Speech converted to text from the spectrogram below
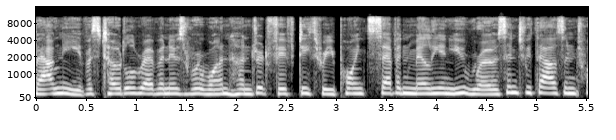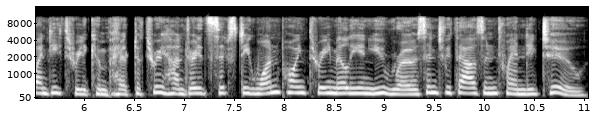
Valneva's total revenues were 153.7 million euros in 2023 compared to 361.3 million euros in 2022.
